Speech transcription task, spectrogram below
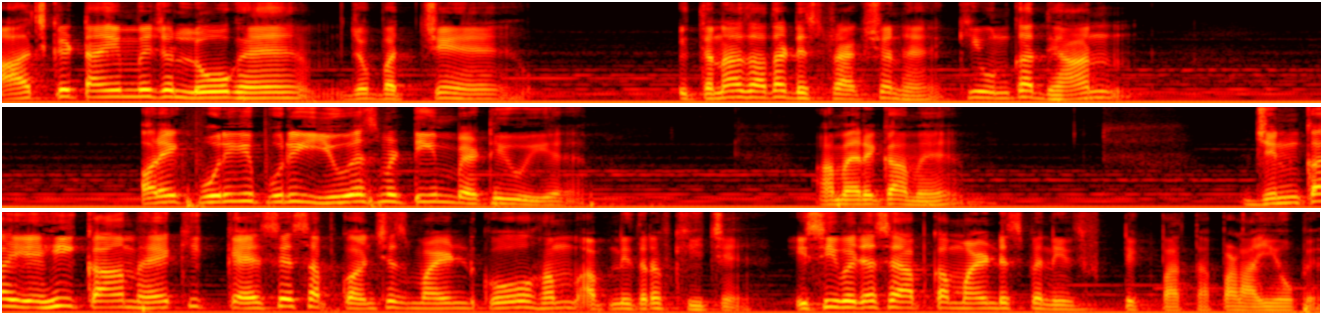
आज के टाइम में जो लोग हैं, जो बच्चे हैं, इतना ज़्यादा डिस्ट्रैक्शन है कि उनका ध्यान और एक पूरी की पूरी यूएस में टीम बैठी हुई है, अमेरिका में। जिनका यही काम है कि कैसे सबकॉन्शियस माइंड को हम अपनी तरफ़ खींचें। इसी वजह से आपका माइंड इस पर नहीं टिक पाता पढ़ाइयों पे।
